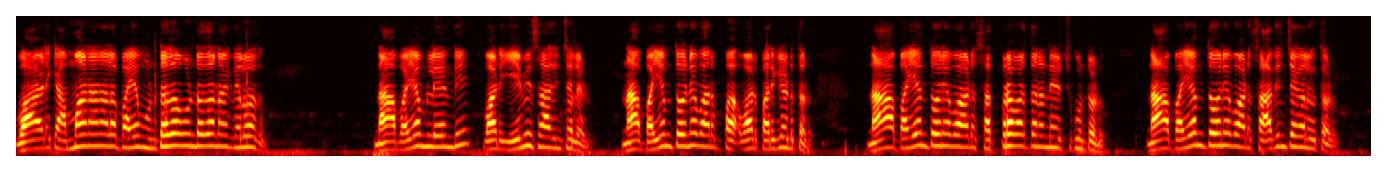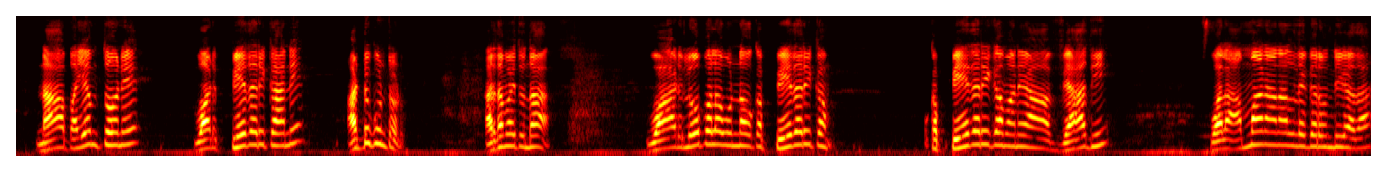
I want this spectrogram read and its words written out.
వాడికి అమ్మా నాన్నల భయం ఉంటుందో ఉండదో నాకు తెలియదు. నా భయం లేనిది వాడు ఏమీ సాధించలేడు. నా భయంతోనే వాడు ప- వాడు పరిగెడతాడు. నా భయంతోనే వాడు సత్ప్రవర్తన నేర్చుకుంటాడు. నా భయంతోనే వాడు సాధించగలుగుతాడు. నా భయంతోనే వాడు పేదరికాన్ని అడ్డుకుంటాడు. అర్థమవుతుందా? వాడి లోపల ఉన్న ఒక పేదరికం ఒక పేదరికం అనే ఆ వ్యాధి వాళ్ళ అమ్మా నాన్నల దగ్గర ఉంది కదా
